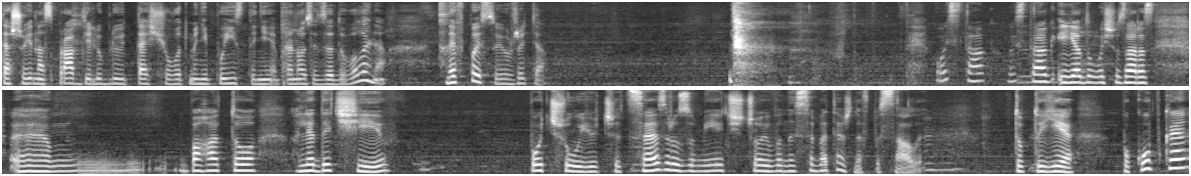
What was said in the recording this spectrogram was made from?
те, що я насправді люблю, і те, що от мені поістині приносить задоволення, не вписую в життя. Ось так, ось так. І я думаю, що зараз ем, багато глядачів, почуючи це, зрозуміють, що і вони себе теж не вписали. Тобто є покупки,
